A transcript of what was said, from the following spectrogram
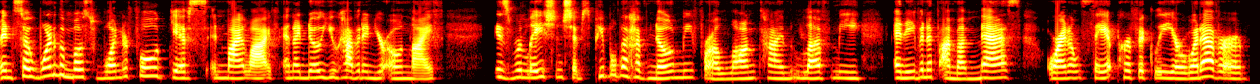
And so, one of the most wonderful gifts in my life, and I know you have it in your own life, is relationships. People that have known me for a long time love me. And even if I'm a mess or I don't say it perfectly or whatever,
